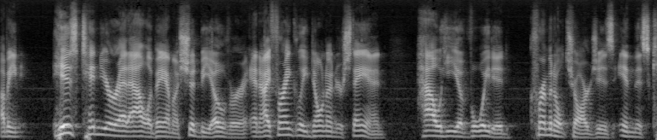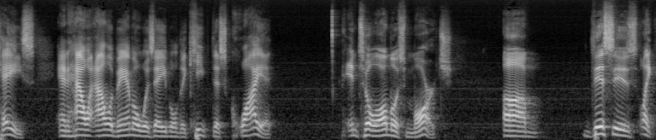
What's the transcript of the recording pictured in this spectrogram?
I mean, his tenure at Alabama should be over. And I frankly don't understand how he avoided criminal charges in this case and how Alabama was able to keep this quiet until almost March. Um, this is like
